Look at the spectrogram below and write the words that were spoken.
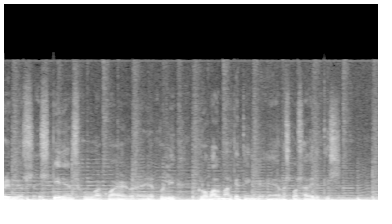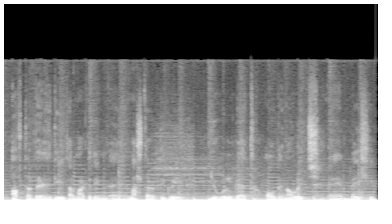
previous experience who acquire uh, really global marketing responsibilities. After the digital marketing uh, master degree, you will get all the knowledge uh, basic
